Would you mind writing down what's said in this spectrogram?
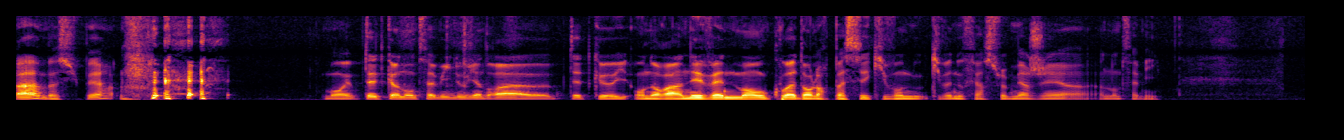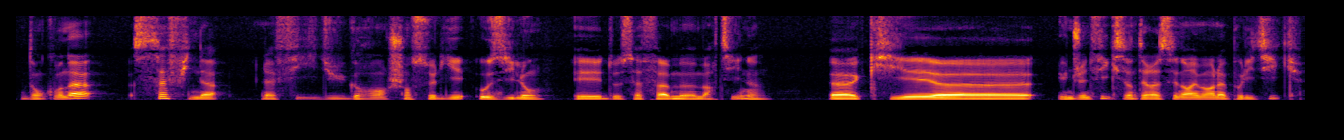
Ah, bah super. Bon, et peut-être qu'un nom de famille nous viendra. euh, peut-être qu'on aura un événement ou quoi dans leur passé qui, va nous faire submerger un, nom de famille. Donc on a Safina, la fille du grand chancelier Osilon et de sa femme euh, Martine, euh, qui est une jeune fille qui s'intéresse énormément à la politique,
